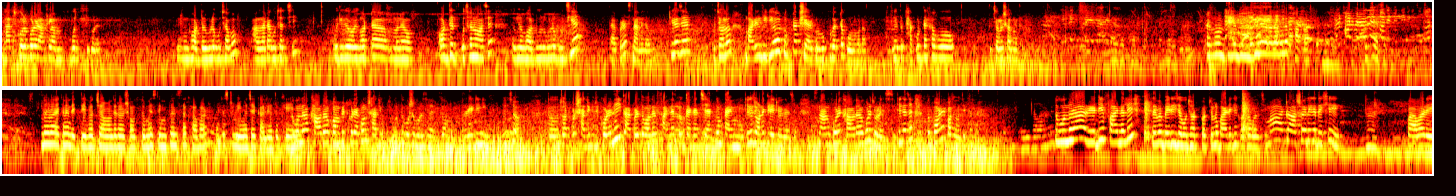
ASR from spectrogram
ভাজ করে করে রাখলাম, ভর্তি করে। ঘরদোরগুলো গুছাবো। আলনাটা গুছাচ্ছি। ওইদিকে ওই ঘরটা মানে অর্ধেক গোছানো আছে। তো ওগুলো ঘরদোরগুলো গুছিয়ে তারপরে স্নানে যাব। ঠিক আছে? তো চলো, বাড়ির ভিডিও টুকটাক শেয়ার করব, খুব একটা করব না। যেহেতু ঠাকুর দেখাবো, তো চলো সঙ্গে থাকো। এখন দিনের দিন দিনের বেলা বলে ফাঁকা বন্ধুরা এখানে দেখতেই পাচ্ছ আমাদের আর সপ্তমে সিম্পল সা খাবার জাস্ট রুই মাছের কালিয়া তো খেয়ে বন্ধুরা খাওয়া দাওয়া কমপ্লিট করে এখন সাজু সাজুগুজু করতে বসে পড়েছে একদম রেডি নিই বুঝেছ? তো ঝটপট সাজু সাজুগুজু করে নিই তারপরে তোমাদের ফাইনাল লুক দেখাচ্ছি একদম টাইম নেই ঠিক আছে? অনেক লেট হয়ে গেছে। স্নান করে খাওয়া দাওয়া করে চলে এসেছি ঠিক আছে? তো পরে কথা বলছি তাহলে তো বন্ধুরা রেডি ফাইনালি তো এবার বেরিয়ে যাব ঝটপট চলো বাইরে গিয়ে কথা বলছি। মা একটু আসো এদিকে দেখি। বাবা রে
